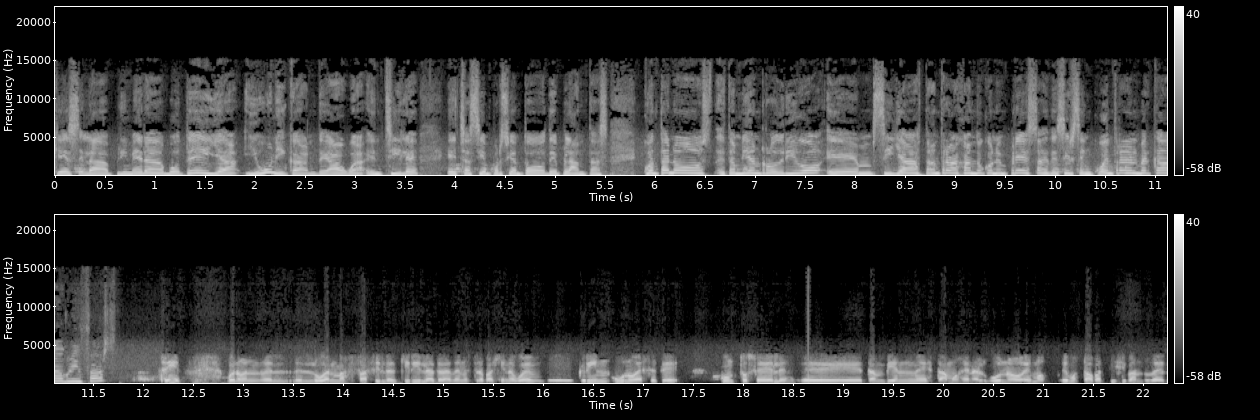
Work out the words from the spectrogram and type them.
que es la primera botella y única de agua en Chile hecha 100% de plantas. Cuéntanos eh, también, Rodrigo, eh, si ya están trabajando con empresas, es decir, se encuentran en el mercado Green First. Sí, bueno, el, lugar más fácil de adquirirla a través de nuestra página web, green1st .cl. Eh, también estamos en algunos, hemos, hemos estado participando de,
